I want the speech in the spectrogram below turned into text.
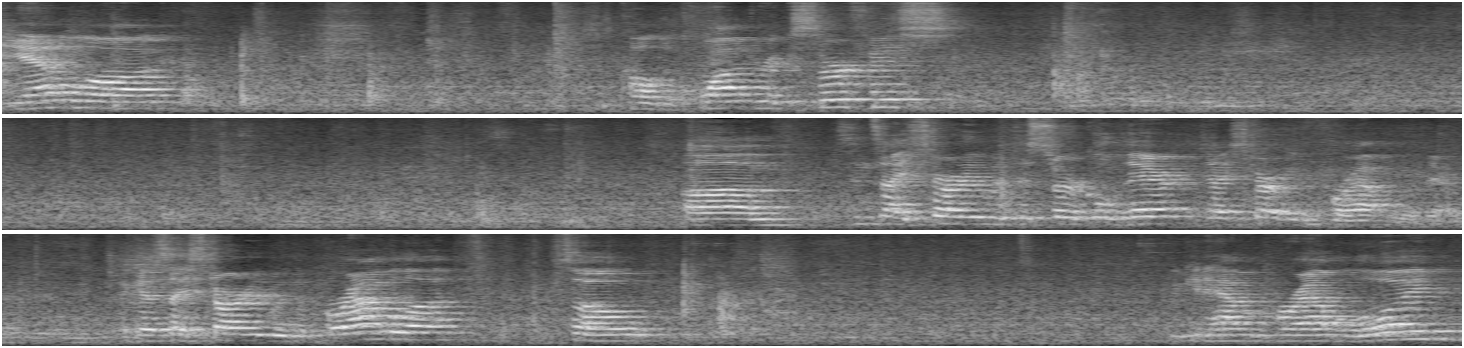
the analog is called a quadric surface. Um, since I started with the circle there, did I start with the parabola there? I guess I started with the parabola, so can have a paraboloid.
